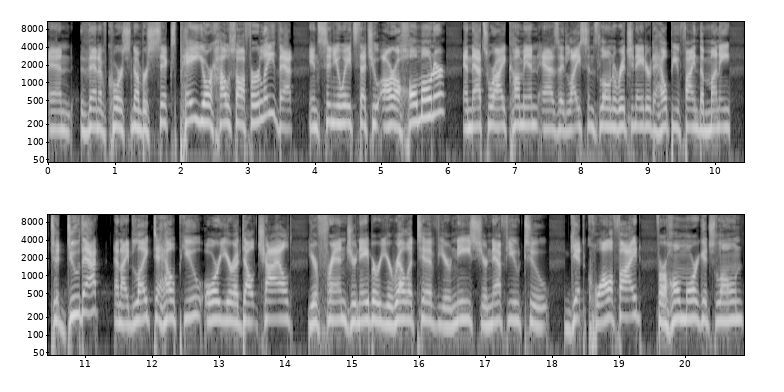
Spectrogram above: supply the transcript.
And then, of course, number six, pay your house off early. That insinuates that you are a homeowner. And that's where I come in as a licensed loan originator to help you find the money to do that. And I'd like to help you or your adult child, your friend, your neighbor, your relative, your niece, your nephew to get qualified for a home mortgage loan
